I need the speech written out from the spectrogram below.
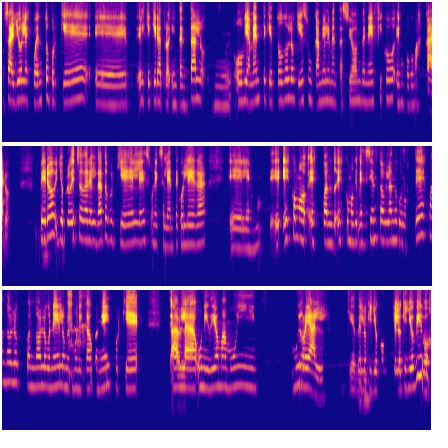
O sea, yo les cuento porque eh, el que quiera intentarlo, mm, obviamente que todo lo que es un cambio de alimentación benéfico es un poco más caro. Pero yo aprovecho de dar el dato porque él es un excelente colega. es, e, es, como, es, cuando, es como que me siento hablando con ustedes cuando hablo, cuando hablo con él o me he comunicado con él porque habla un idioma muy, muy real, que es de lo, que yo, lo que yo vivo.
